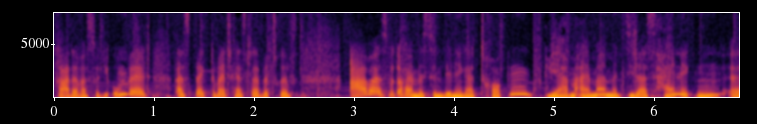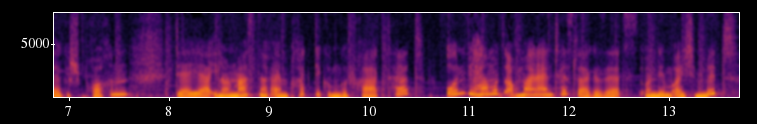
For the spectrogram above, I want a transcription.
gerade was so die Umweltaspekte bei Tesla betrifft. Aber es wird auch ein bisschen weniger trocken. Wir haben einmal mit Silas Heineken äh, gesprochen, der ja Elon Musk nach einem Praktikum gefragt hat. Und wir haben uns auch mal in einen Tesla gesetzt und nehmen euch mit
